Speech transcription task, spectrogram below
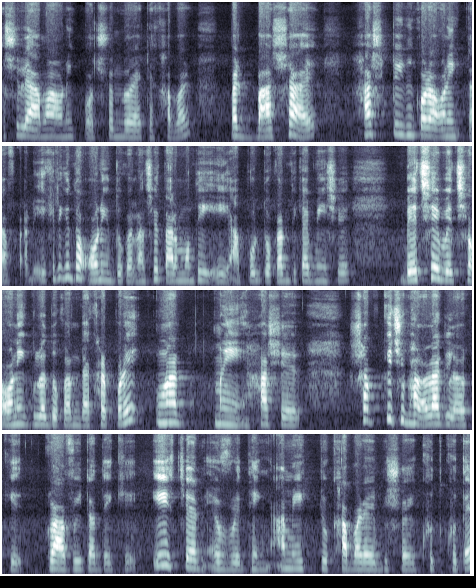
আসলে আমার অনেক পছন্দের একটা খাবার। বাট বাসায় হাঁস ক্লিন করা অনেক টাফ আর এখানে কিন্তু অনেক দোকান আছে। তার মধ্যে এই আপুর দোকান থেকে আমি এসে বেছে বেছে অনেকগুলো দোকান দেখার পরে ওনার মানে হাঁসের সব কিছু ভালো লাগল আর কি, গ্রাভিটা দেখে। ইচ অ্যান্ড এভরিথিং আমি একটু খাবারের বিষয়ে খুঁতখুঁতে।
